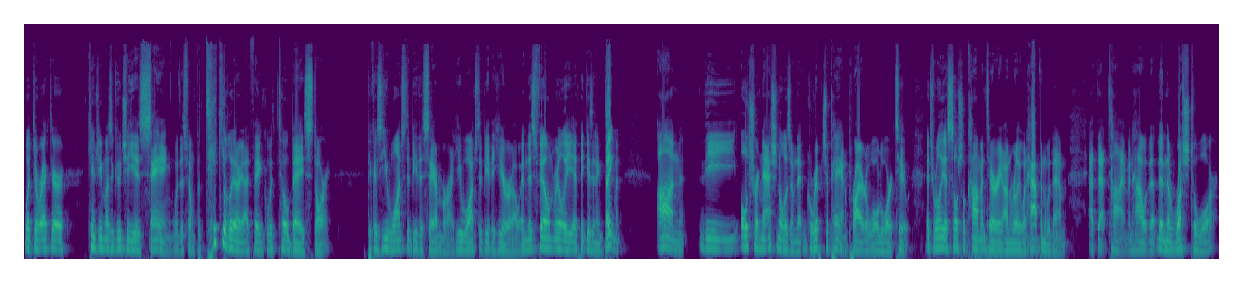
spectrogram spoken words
what director Kenji Mizoguchi is saying with this film, particularly I think with Tobey's story because he wants to be the samurai. He wants to be the hero. And this film really, I think, is an indictment on the ultra nationalism that gripped Japan prior to World War II. It's really a social commentary on really what happened with them at that time and how the, then the rush to war.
